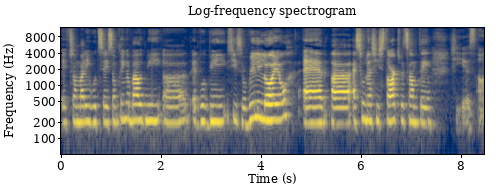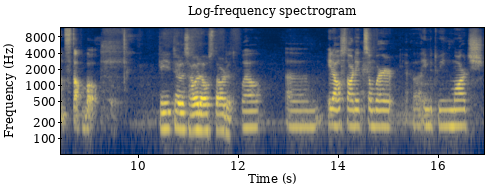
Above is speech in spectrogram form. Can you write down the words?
if somebody would say something about me, uh, it would be she's really loyal and uh, as soon as she starts with something, she is unstoppable. Can you tell us how it all started? Well, um, it all started somewhere uh, in between March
